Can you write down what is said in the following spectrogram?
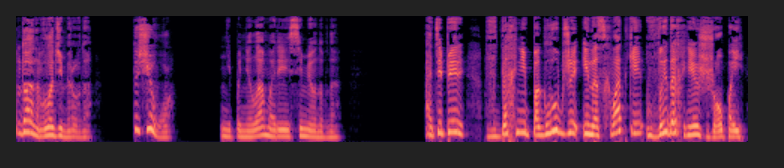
«Дана Владимировна, ты чего?» — не поняла Мария Семеновна. «А теперь вдохни поглубже и на схватке выдохни жопой»,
